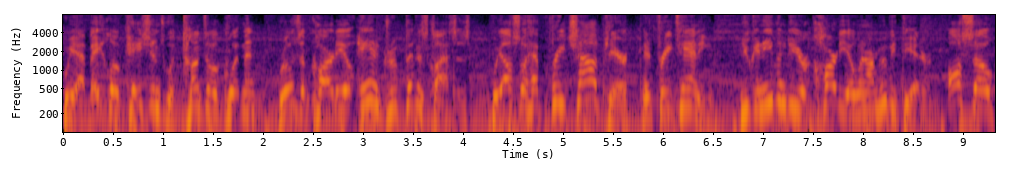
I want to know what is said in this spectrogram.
We have eight locations with tons of equipment, rows of cardio, and group fitness classes. We also have free childcare and free tanning. You can even do your cardio in our movie theater. Also,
